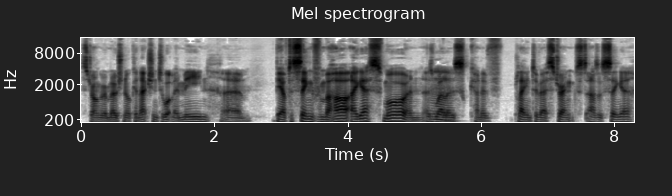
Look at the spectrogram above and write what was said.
stronger emotional connection to what they mean. Um, be able to sing from the heart, I guess, more, and as well Mm. as kind of playing to their strengths as a singer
